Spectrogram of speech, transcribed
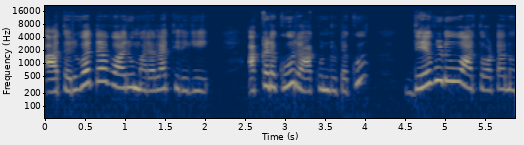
ఆ తరువాత వారు మరలా తిరిగి అక్కడకు రాకుండుటకు దేవుడు ఆ తోటను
